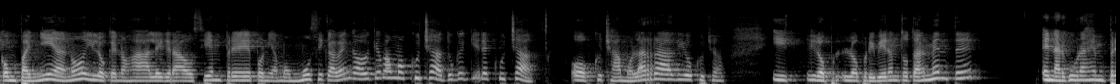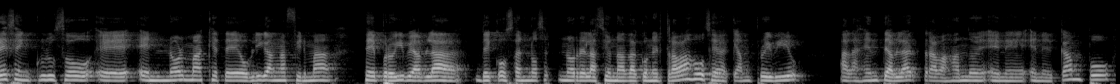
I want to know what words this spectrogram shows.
compañía, ¿no? Y lo que nos ha alegrado siempre, poníamos música, venga, hoy qué vamos a escuchar, ¿tú qué quieres escuchar? O escuchábamos la radio, escuchamos... Y, lo, prohibieron totalmente. En algunas empresas, incluso eh, en normas que te obligan a firmar, se prohíbe hablar de cosas no, no relacionadas con el trabajo, o sea, que han prohibido a la gente hablar trabajando en, el campo.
